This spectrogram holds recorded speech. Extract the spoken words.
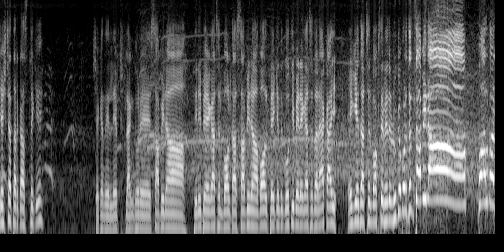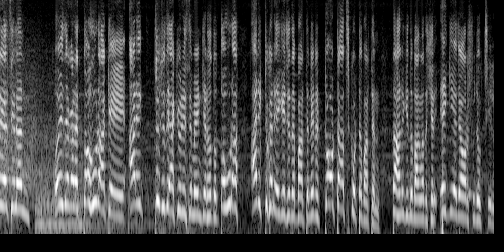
চেষ্টা তার কাছ থেকে। সেখান থেকে লেফট ফ্ল্যাঙ্ক ধরে সাবিনা, তিনি পেয়ে গেছেন বলটা। সাবিনা বল পেয়ে কিন্তু গতি বেড়ে গেছে তার একাই। এগিয়ে যাচ্ছেন বক্সের ভেতরে, ঢুকে পড়েছেন সাবিনা! বল বাড়িয়েছিলেন ওই জায়গায় তহুরাকে। আরেকটু যদি অ্যাকিউরেসি মেনটেন হতো, তহুরা আরেকটুখানি এগিয়ে যেতে পারতেন, এটা টো টাচ করতে পারতেন, তাহলে কিন্তু বাংলাদেশের এগিয়ে যাওয়ার সুযোগ ছিল।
